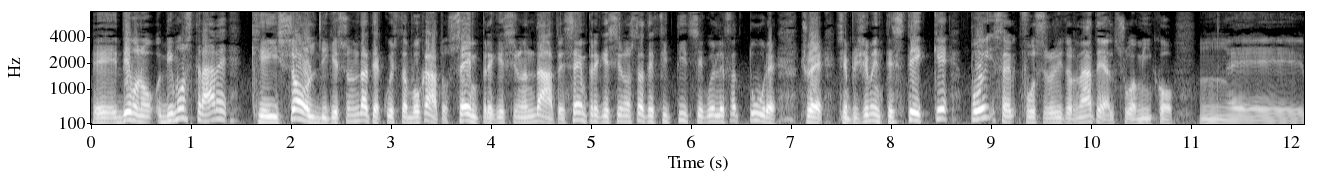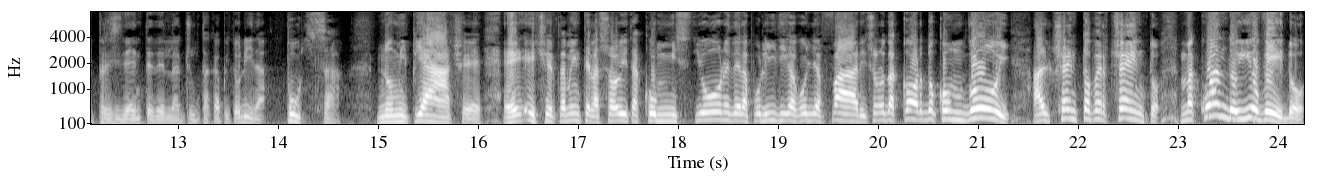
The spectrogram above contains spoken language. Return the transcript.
eh, devono dimostrare che i soldi che sono andati a questo avvocato, sempre che siano andate, sempre che siano state fittizie quelle fatture, cioè semplicemente stecche, poi fossero ritornate al suo amico mh, mm, eh, presidente della giunta capitolina. Puzza, non mi piace, è, è certamente la solita commistione della politica con gli affari, sono d'accordo con voi al 100%, ma quando io vedo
